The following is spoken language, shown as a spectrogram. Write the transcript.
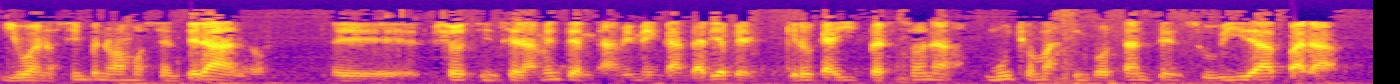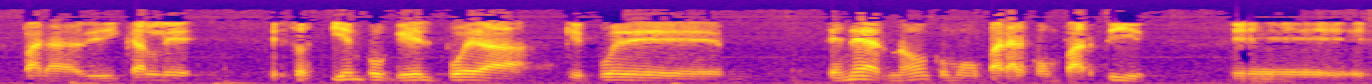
y bueno, siempre nos vamos enterando. Eh, yo sinceramente a mí me encantaría, pero creo que hay personas mucho más importantes en su vida para, para dedicarle esos tiempos que él pueda, que puede tener, ¿no? Como para compartir. Eh,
